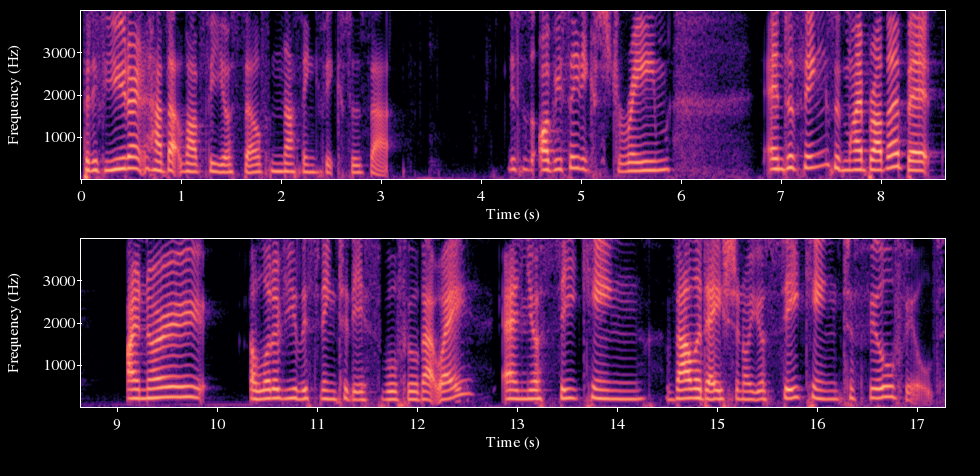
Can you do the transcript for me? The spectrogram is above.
But if you don't have that love for yourself, nothing fixes that. This is obviously an extreme end of things with my brother, but I know a lot of you listening to this will feel that way and you're seeking validation or you're seeking to feel filled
